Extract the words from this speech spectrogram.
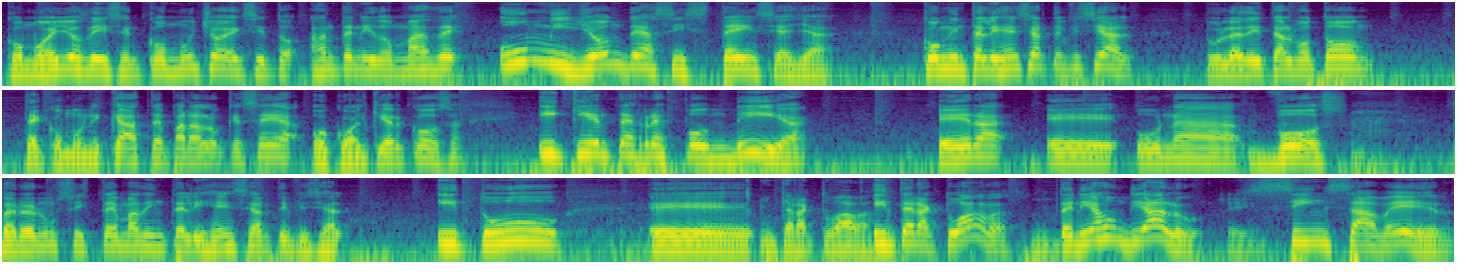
como ellos dicen, con mucho éxito, han tenido más de un millón de asistencias ya con inteligencia artificial. Tú le diste al botón, te comunicaste para lo que sea o cualquier cosa, y quien te respondía era eh, una voz, pero era un sistema de inteligencia artificial. Y tú... Eh, interactuabas. Interactuabas. Tenías un diálogo sin saber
